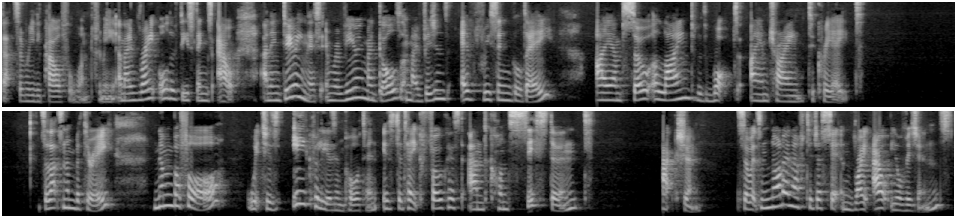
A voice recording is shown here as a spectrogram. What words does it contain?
that's a really powerful one for me. And I write all of these things out. And in doing this, in reviewing my goals and my visions every single day, I am so aligned with what I am trying to create. So that's number three. Number four, which is equally as important, is to take focused and consistent action. So it's not enough to just sit and write out your visions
